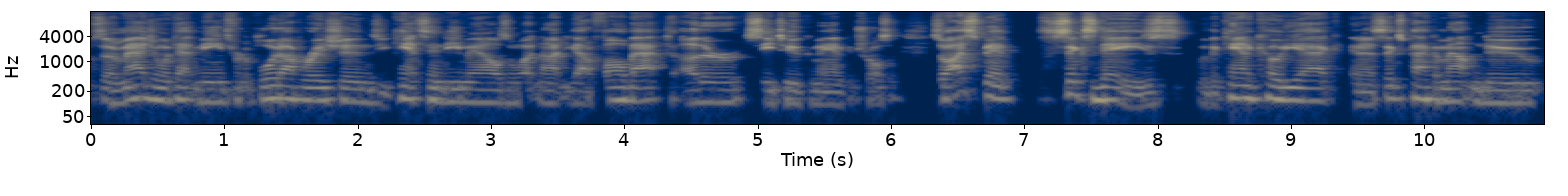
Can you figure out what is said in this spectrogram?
So imagine what that means for deployed operations. You can't send emails and whatnot. You got to fall back to other C2 command controls. So I spent six days with a can of Kodiak and a six pack of Mountain Dew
